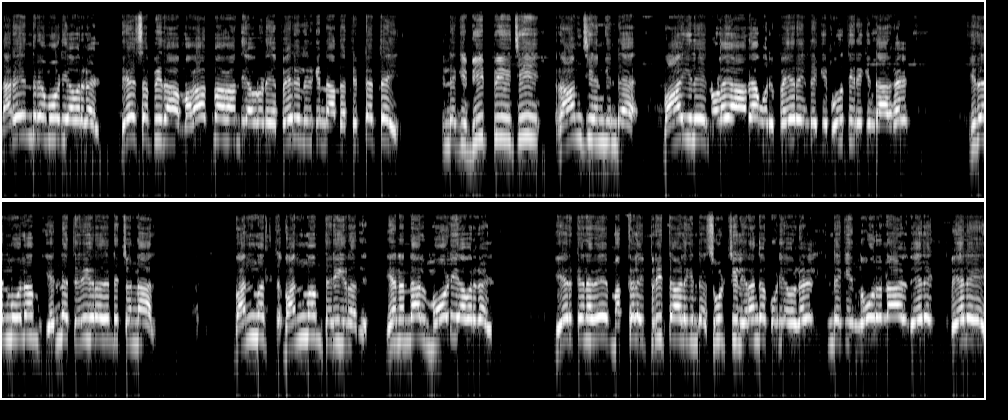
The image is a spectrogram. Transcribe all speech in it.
நரேந்திர மோடி அவர்கள் தேசப்பிதா மகாத்மா காந்தி அவருடைய பேரில் இருக்கின்ற அந்த திட்டத்தை இன்றைக்கு பிபிஜி ராம்ஜி என்கின்ற வாயிலே நுழையாத ஒரு பெயரை இன்றைக்கு புகுத்தி இருக்கின்றார்கள் இதன் மூலம் என்ன தெரிகிறது என்று சொன்னால் வன்மத் வன்மம் தெரிகிறது. ஏனென்றால் மோடி அவர்கள் ஏற்கனவே மக்களை பிரித்தாளுகின்ற சூழ்ச்சியில் இறங்கக்கூடியவர்கள் இன்றைக்கு நூறு நாள் வேலை வேலையை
